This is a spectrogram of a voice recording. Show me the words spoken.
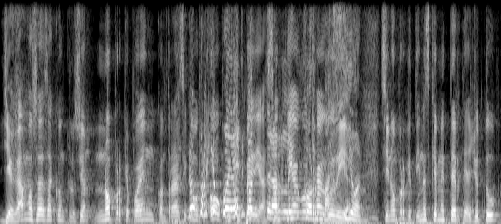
Llegamos a esa conclusión, no porque pueden encontrar así No como que, oh, pueden Wikipedia, encontrar Santiago Chago Díaz, sino porque tienes que meterte a YouTube,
